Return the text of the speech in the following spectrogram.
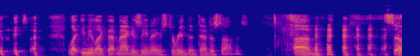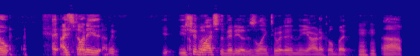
you mean like that magazine I used to read, the dentist office? Um, so it's funny. When, you, you should watch the video. There's a link to it in the article, but mm-hmm. uh,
